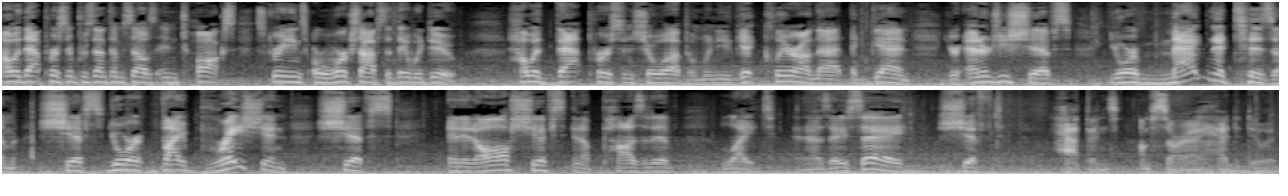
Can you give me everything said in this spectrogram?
How would that person present themselves in talks, screenings, or workshops that they would do? How would that person show up? And when you get clear on that, again, your energy shifts, your magnetism shifts, your vibration shifts, and it all shifts in a positive light. And as they say, shift happens. I'm sorry, I had to do it.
